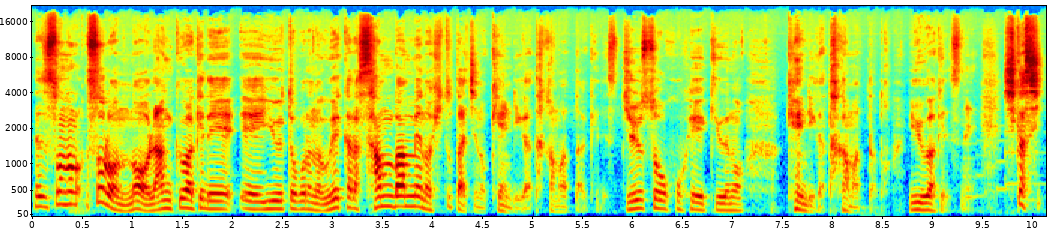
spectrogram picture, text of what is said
でそのソロンのランク分けで、えー、いうところの上から3番目の人たちの権利が高まったわけです。重装歩兵級の権利が高まったと。いうわけですね。しかし、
